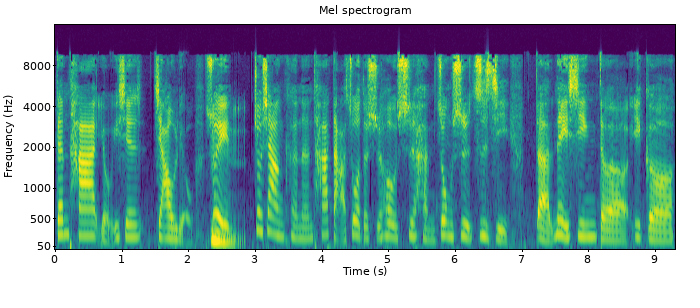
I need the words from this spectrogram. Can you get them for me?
跟他有一些交流。所以，就像可能他打坐的时候是很重视自己的内心的一个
